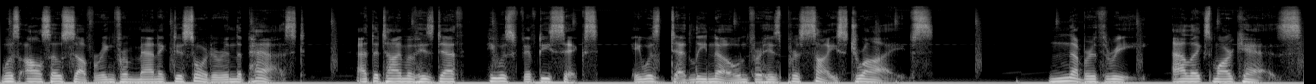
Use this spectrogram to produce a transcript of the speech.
was also suffering from manic disorder in the past. At the time of his death, he was 56. He was deadly known for his precise drives. Number 3. Alex Marquez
